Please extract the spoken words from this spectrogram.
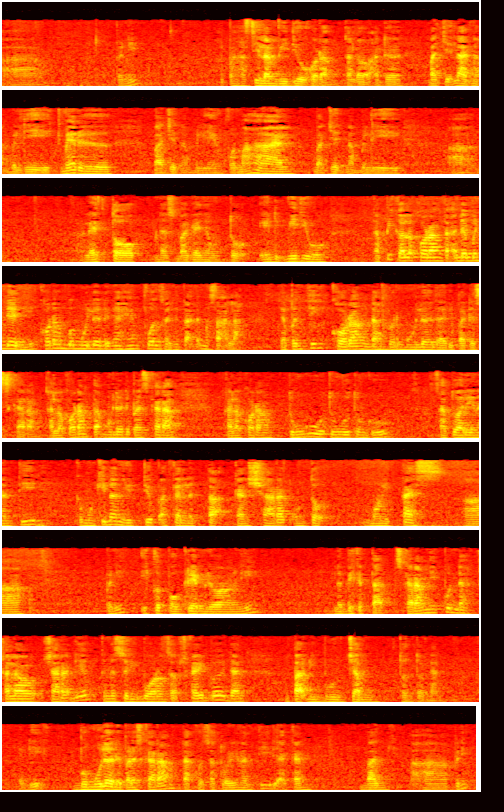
uh, apa ni? Penghasilan video korang. Kalau ada bajet lah nak beli kamera bajet nak beli handphone mahal bajet nak beli uh, laptop dan sebagainya untuk edit video tapi kalau korang tak ada benda ni, korang bermula dengan handphone saja tak ada masalah. Yang penting korang dah bermula daripada sekarang. Kalau korang tak mula daripada sekarang, kalau korang tunggu, tunggu, tunggu, satu hari nanti, kemungkinan YouTube akan letakkan syarat untuk monetize uh, apa ni, ikut program dia orang ni lebih ketat. Sekarang ni pun dah kalau syarat dia kena 1000 orang subscriber dan 4000 jam tontonan. Jadi bermula daripada sekarang takut satu hari nanti dia akan bagi uh, apa ni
